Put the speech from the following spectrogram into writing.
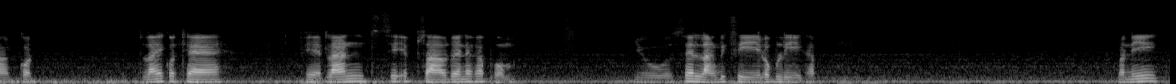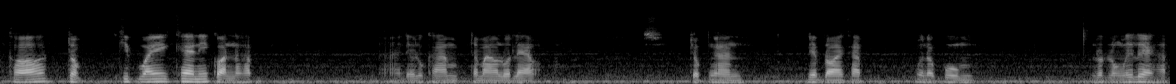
ฝากกดไลค์กดแชร์เพจร้าน CF Sound ด้วยนะครับผม อยู่เส้นหลังบิ๊กซีลบบุรีครับ วันนี้ขอจบคลิปไว้แค่นี้ก่อนนะครับ เดี๋ยวลูกค้าจะมาเอารถแล้ว จบงานเรียบร้อยครับ อุณหภูมิลดลงเรื่อย ๆ ครับ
